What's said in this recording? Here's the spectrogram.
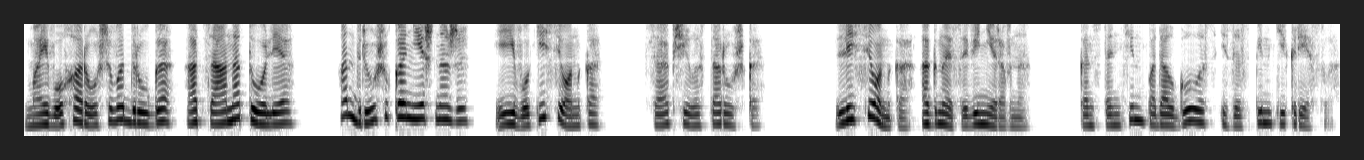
«Моего хорошего друга, отца Анатолия. Андрюшу, конечно же, и его кисенка», — сообщила старушка. «Лисенка, Агнеса Венеровна», — Константин подал голос из-за спинки кресла.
